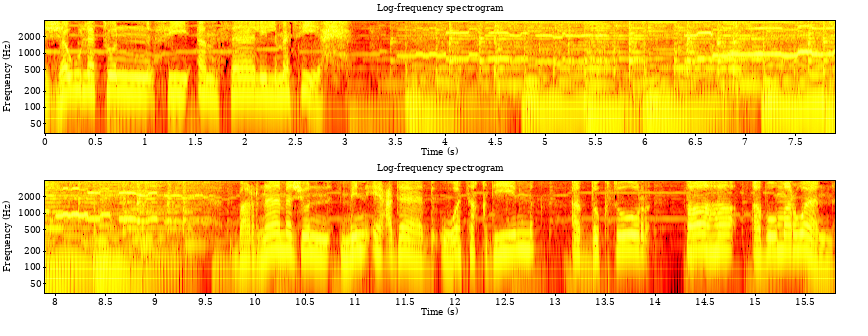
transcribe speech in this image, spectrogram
جولة في أمثال المسيح. برنامج من إعداد وتقديم الدكتور طه أبو مروان.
